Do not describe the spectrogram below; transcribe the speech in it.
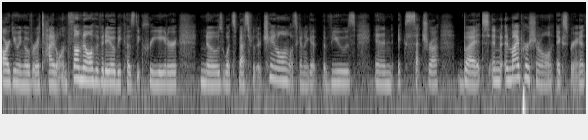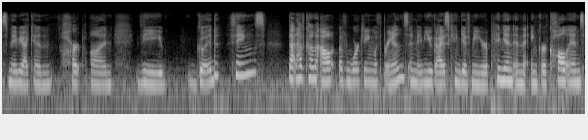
arguing over a title and thumbnail of a video because the creator knows what's best for their channel and what's going to get the views and etc. But in in my personal experience, maybe I can harp on the good things that have come out of working with brands, and maybe you guys can give me your opinion in the anchor call ins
